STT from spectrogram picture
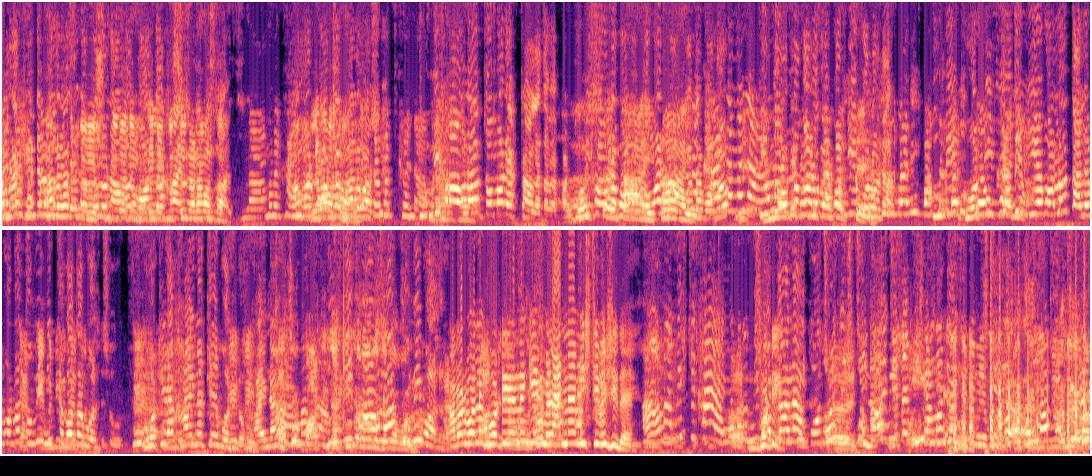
আমরা খেতে ভালোবাসি না বলো না আমার বড়টা খায় না আমরা খাই আমার বড়টা ভালোবাসে। পোচা মাছ খাই না। তুমি খাও না তোমার একটা আলাদা ব্যাপার। তুমি খাও না তোমার কথা বলো। কিন্তু অন্য কারও ব্যাপার নিয়ে বলো না। তুমি ঘটি যদি নিয়ে বলো তাহলে বলব তুমি মিথ্যে কথা বলছো। ঘটিরা খায় না কে বলল? খায় না? আচ্ছা, তুমি বলো না সেটা বলো। তুমি বলো। আবার বলে ঘটিরা নাকি রান্নায় মিষ্টি বেশি দেয় আমরা মিষ্টি খাই আমরা মিষ্টি ঘটি না না প্রচুর মিষ্টি নয় যেটা মিষ্টি আমার যেটা মিষ্টি দেয়। আচ্ছা, এবার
